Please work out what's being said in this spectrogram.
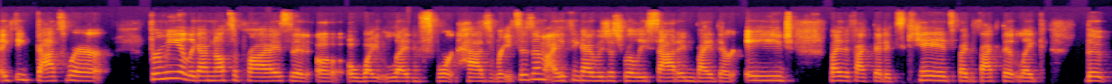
i think that's where for me like i'm not surprised that a, a white led sport has racism. I think i was just really saddened by their age by the fact that it's kids by the fact that like the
